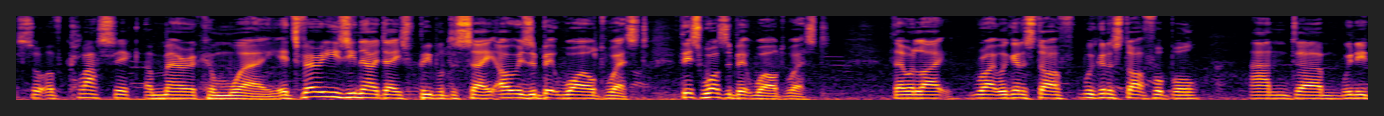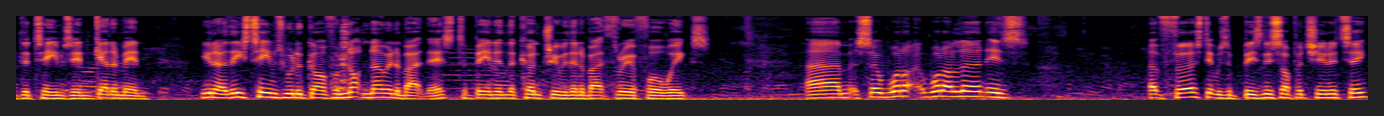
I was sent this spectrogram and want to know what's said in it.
sort of classic American way it's very easy nowadays for people to say oh it was a bit Wild West. This was a bit Wild West they were like, right, we're going to start, we're going to start football, and um, we need the teams in, get them in. You know, these teams would have gone from not knowing about this to being in the country within about three or four weeks. Um, so what I, what I learned is, at first it was a business opportunity,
